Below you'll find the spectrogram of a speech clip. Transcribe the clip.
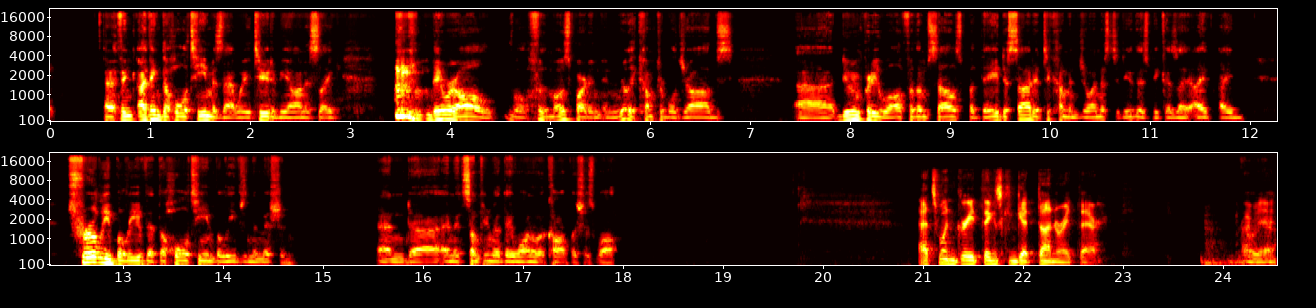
and i think i think the whole team is that way too to be honest like they were all well for the most part in, in really comfortable jobs uh, doing pretty well for themselves but they decided to come and join us to do this because i, I, I truly believe that the whole team believes in the mission, and uh, and it's something that they want to accomplish as well. That's when great things can get done, right there. I mean, yeah.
